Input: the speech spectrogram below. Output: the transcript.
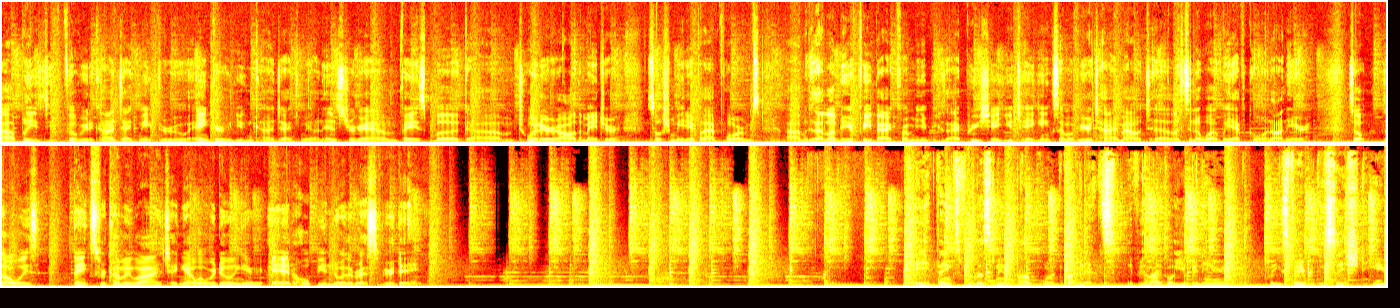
uh, please feel free to contact me through Anchor. You can contact me on Instagram, Facebook, um, Twitter, all the major social media platforms um, because I'd love to hear feedback from you because I appreciate you taking some of your time out to listen to what we have going on here. So, as always, thanks for coming by, checking out what we're doing here, and hope you enjoy the rest of your day. Hey, thanks for listening to Popcorn Finance. If you like what you've been hearing, please favorite the station here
